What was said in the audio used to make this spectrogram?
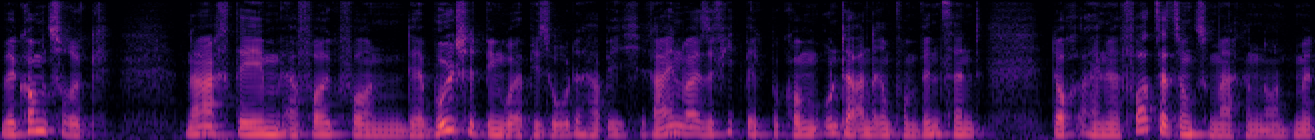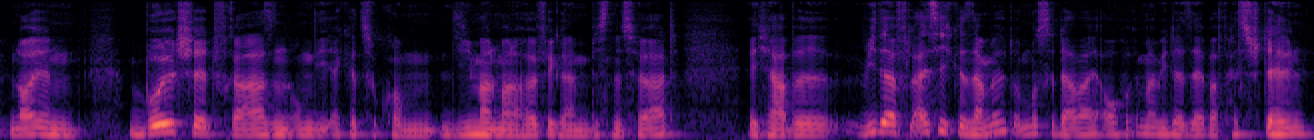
Willkommen zurück. Nach dem Erfolg von der Bullshit-Bingo-Episode habe ich reihenweise Feedback bekommen, unter anderem von Vincent, doch eine Fortsetzung zu machen und mit neuen Bullshit-Phrasen um die Ecke zu kommen, die man mal häufiger im Business hört. Ich habe wieder fleißig gesammelt und musste dabei auch immer wieder selber feststellen,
